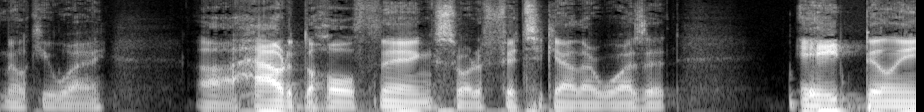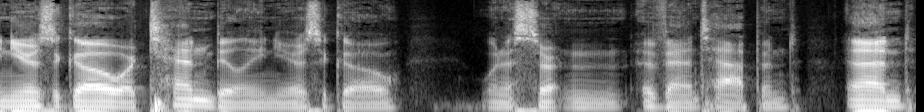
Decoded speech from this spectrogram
Milky Way? Uh, how did the whole thing sort of fit together? Was it 8 billion years ago or 10 billion years ago when a certain event happened? And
